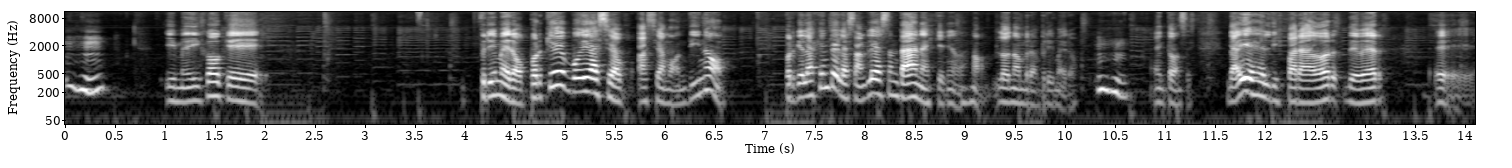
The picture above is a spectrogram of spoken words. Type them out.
Ujú. y me dijo que primero, ¿por qué voy hacia, hacia Mondino? Porque la gente de la Asamblea de Santa Ana es quien nos- no, lo nombran primero. Entonces, de ahí es el disparador de ver eh,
